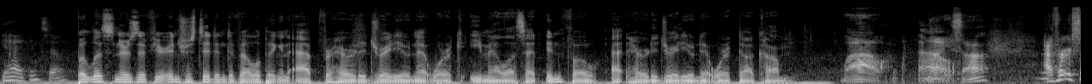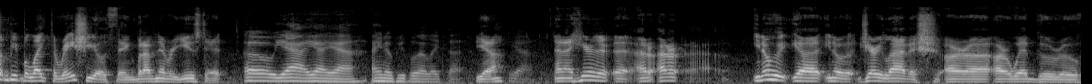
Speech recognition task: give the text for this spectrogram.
Yeah, I think so. But listeners, if you're interested in developing an app for Heritage Radio Network, email us at info at heritageradionetwork.com. Wow. Nice, huh? I've heard some people like the ratio thing, but I've never used it. Oh yeah, yeah, yeah. I know people that like that. Yeah. Yeah. And I hear that uh, I don't. I don't uh, you know who? Uh, you know Jerry Lavish, our uh, our web guru.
